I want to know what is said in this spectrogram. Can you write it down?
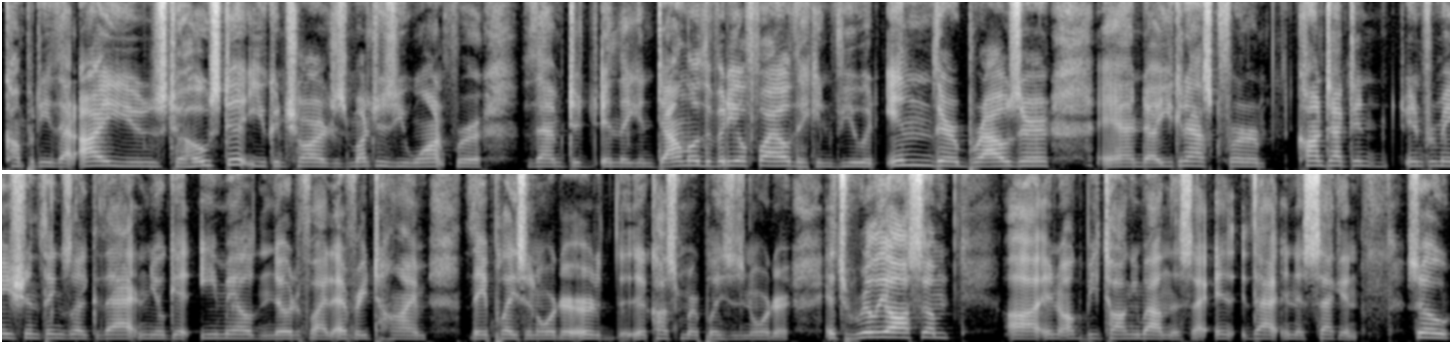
company that I use to host it. You can charge as much as you want for them to, and they can download the video file. They can view it in their browser, and uh, you can ask for contact in- information, things like that, and you'll get emailed and notified every time they place an order or the customer places an order. It's really awesome. Uh, and I'll be talking about in the sec- in that in a second. So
